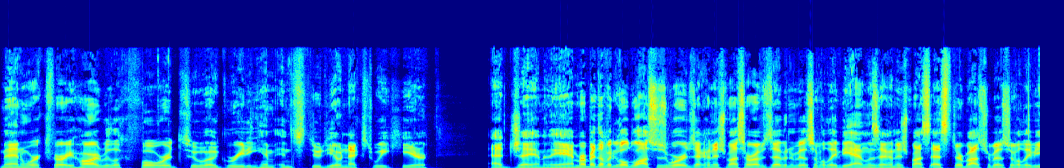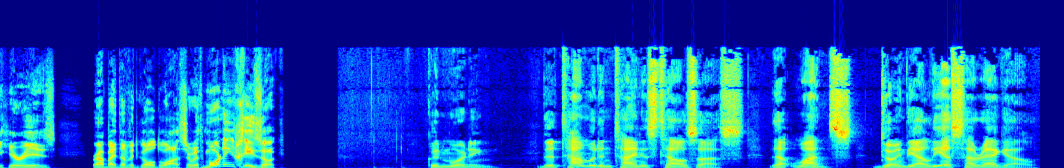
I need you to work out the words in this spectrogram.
Man worked very hard. We look forward to uh, greeting him in studio next week here at JM in the AM. Rabbi David Goldwasser's words, Zechanishmas Harav Zevin and Yosef Alevi, and Zechanishmas Esther Basar. Here is Rabbi David Goldwasser with Morning Chizuk. Good morning. The Talmud in Taanis tells us that once, during the Aliyah Saregel,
